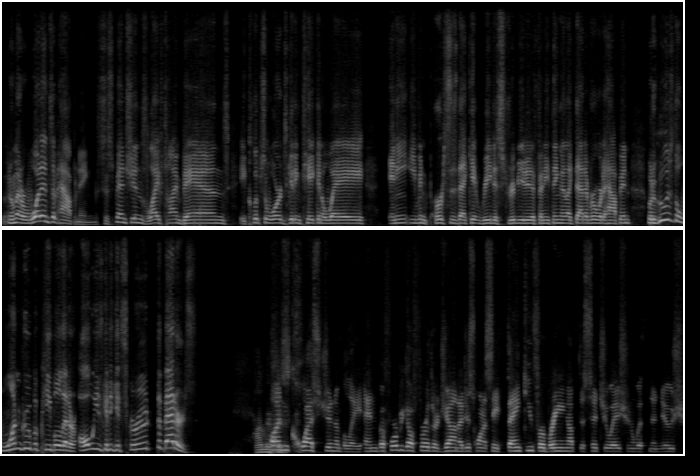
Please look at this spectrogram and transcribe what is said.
no matter what ends up happening suspensions, lifetime bans, Eclipse Awards getting taken away, any even purses that get redistributed if anything like that ever were to happen. But who's the one group of people that are always going to get screwed? The betters. 100%. Unquestionably. And before we go further, John, I just want to say thank you for bringing up the situation with Nanush.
